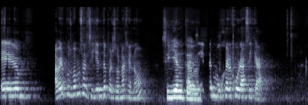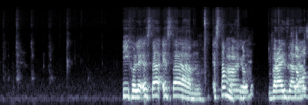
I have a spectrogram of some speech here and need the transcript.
Em, a ver, pues vamos al siguiente personaje, ¿no? Siguiente. la siguiente mujer jurásica. Híjole, esta, esta, esta mujer, Bryce Dallas.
